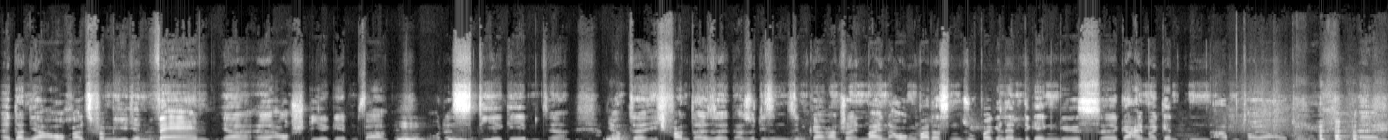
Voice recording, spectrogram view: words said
äh, dann ja auch als Familienvan ja äh, auch stilgebend war mhm. oder mhm. stilgebend, ja. ja. Und äh, ich fand also, also diesen Simca Rancho, in meinen Augen war das ein super geländegängiges äh, Geheimagenten-Abenteuerauto, ähm,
